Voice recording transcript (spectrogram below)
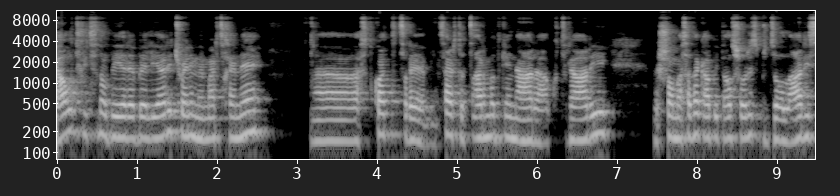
გაუთვითნობიერებელი არის ჩვენი მემარცხენე ასე ვთქვათ წრეები. საერთოდ წარმოქმნა არა აქვს რა არის შრომასა და კაპიტალს შორის ბრძოლა არის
